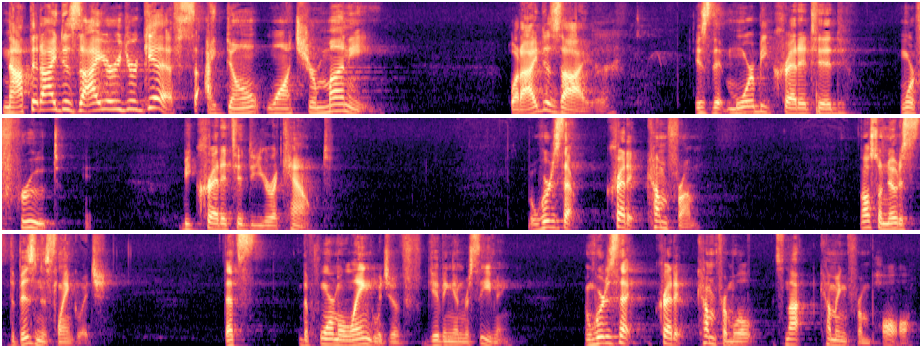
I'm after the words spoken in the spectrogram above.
not that I desire your gifts, I don't want your money. What I desire is that more be credited, more fruit be credited to your account. But where does that credit come from? Also, notice the business language. That's the formal language of giving and receiving. And where does that credit come from? Well, it's not coming from Paul.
